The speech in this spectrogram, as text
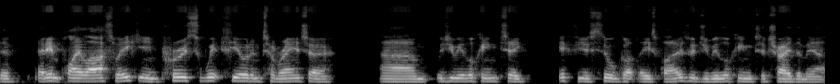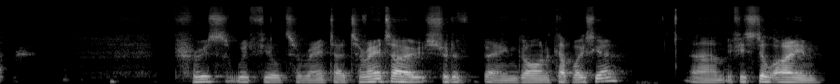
they didn't play last week in Bruce, Whitfield, and Taranto. Um, would you be looking to, if you've still got these players, would you be looking to trade them out? Bruce, Whitfield, Taranto. Taranto should have been gone a couple weeks ago. Um, if you still own him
